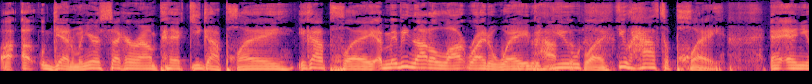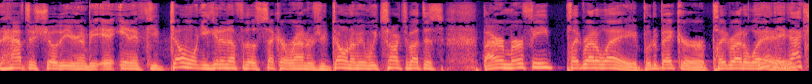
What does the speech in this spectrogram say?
uh, uh again, when you're a second round pick, you got to play. You got to play. Maybe not a lot right away, you but have you to play. You have to play, and, and you have to show that you're going to be. And if you don't, you get enough of those second rounders who don't. I mean, we talked about this. Byron Murphy played right away. Budda Baker played right away. Yeah, they've actually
